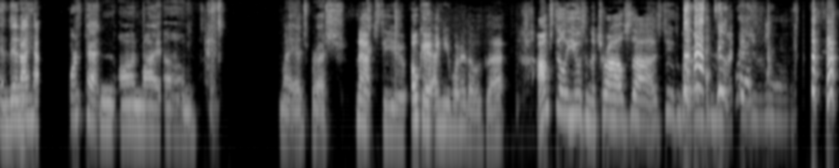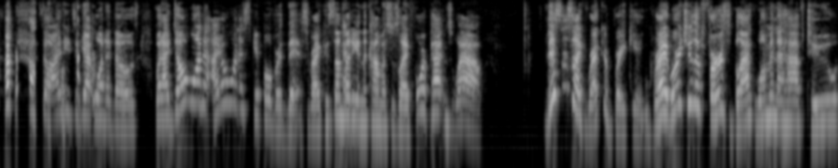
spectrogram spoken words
And then I have fourth patent on my um my edge brush. Snaps to you. Okay, I need one of those. That I'm still using the trial size toothbrush. so I need to get one of those. But I don't want to. I don't want to skip over this, right? Because somebody in the comments was like, four patents. Wow, this is like record breaking, right? Weren't you the first black woman to have two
